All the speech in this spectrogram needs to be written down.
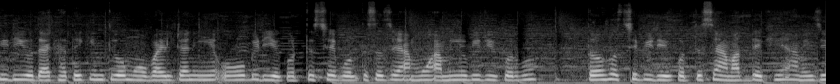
ভিডিও দেখাতে, কিন্তু ও মোবাইলটা নিয়ে ও ভিডিও করতেছে, বলতেছে যে, আম্মু, আমিও ভিডিও করব। তো হচ্ছে ভিডিও করতেছে আমার দেখে, আমি যে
